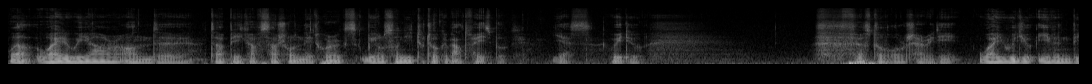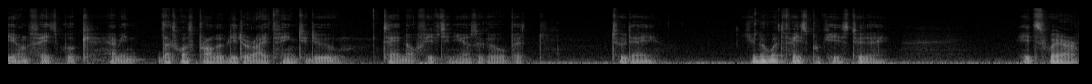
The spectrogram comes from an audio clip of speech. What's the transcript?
Well, while we are on the topic of social networks, we also need to talk about Facebook. Yes, we do. First of all, Charity, why would you even be on Facebook? I mean, that was probably the right thing to do 10 or 15 years ago, but today, you know what Facebook is today? It's where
